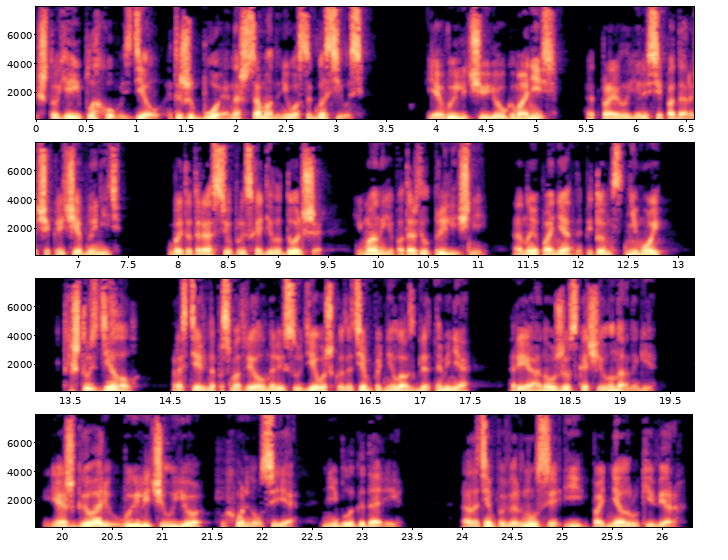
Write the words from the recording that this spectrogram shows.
И что я ей плохого сделал? Это же бой, она ж сама на него согласилась. Я вылечу ее, угомонись, — отправил я подарочек, лечебную нить. В этот раз все происходило дольше, и ман я потратил приличней. Оно и понятно, питомец не мой. «Ты что сделал?» Растерянно посмотрела на лесу девушка, затем подняла взгляд на меня. Риана уже вскочила на ноги. «Я ж говорю, вылечил ее!» — ухмыльнулся я. «Не благодари». А затем повернулся и поднял руки вверх.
